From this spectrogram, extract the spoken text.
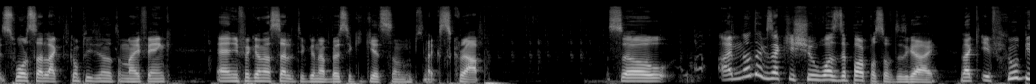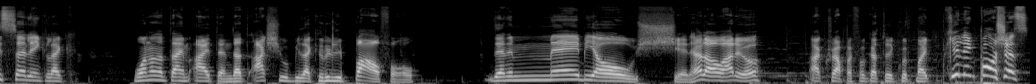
swords are like completely not my thing. And if you're gonna sell it, you're gonna basically get some like scrap. So I'm not exactly sure what's the purpose of this guy. Like if he would be selling like one at a time item that actually would be like really powerful, then maybe oh shit. Hello, how are you? Ah crap, I forgot to equip my healing potions!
